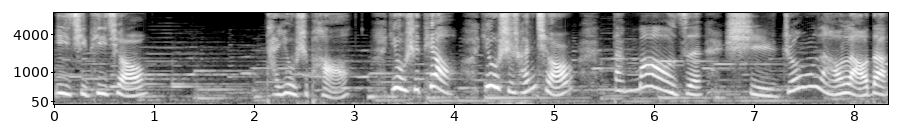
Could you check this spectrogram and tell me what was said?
一起踢球。他又是跑，又是跳，又是传球，但帽子始终牢牢地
